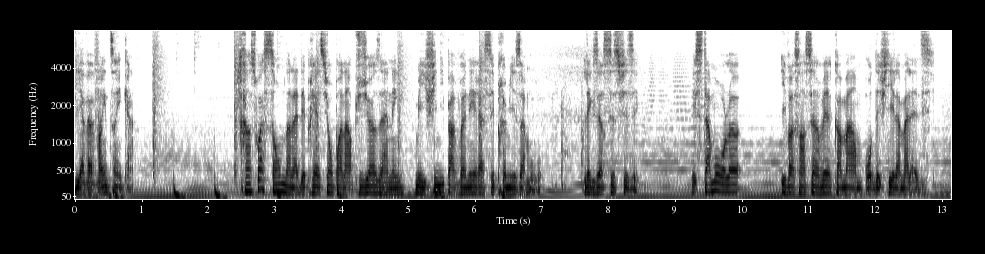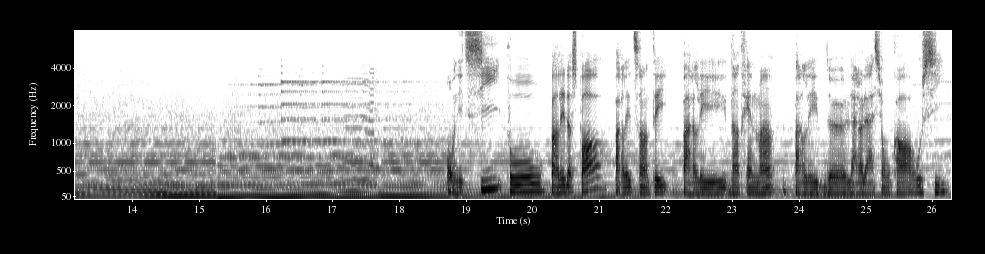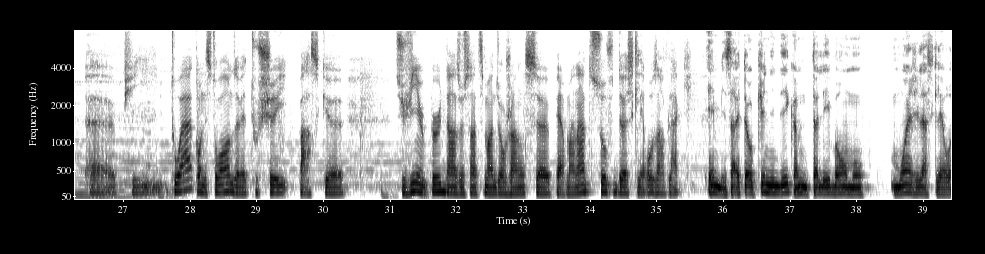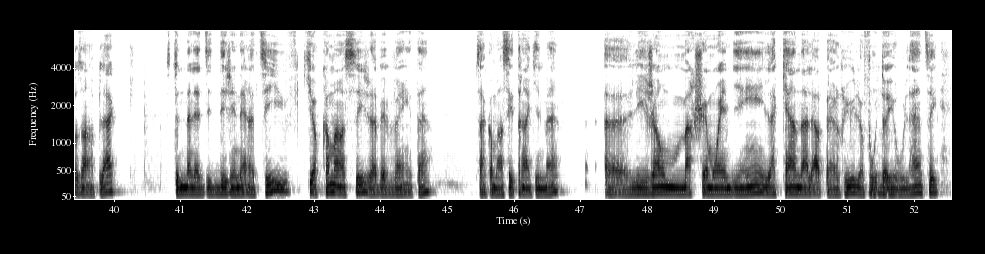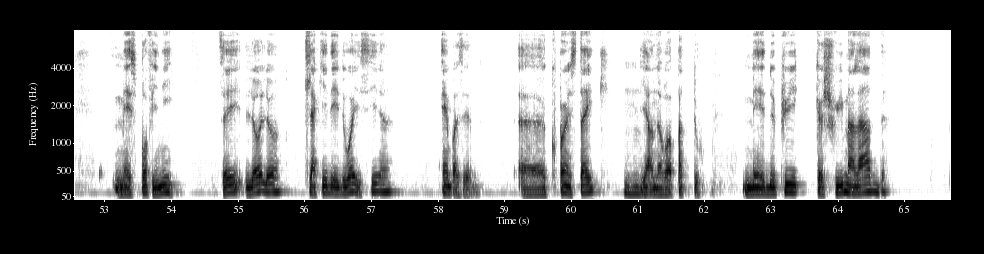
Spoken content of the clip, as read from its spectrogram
Il avait 25 ans. François sombre dans la dépression pendant plusieurs années, mais il finit par venir à ses premiers amours, l'exercice physique. Et cet amour-là, il va s'en servir comme arme pour défier la maladie. On est ici pour parler de sport, parler de santé, parler d'entraînement, parler de la relation au corps aussi. Euh, puis toi, ton histoire nous avait touché parce que tu vis un peu dans un sentiment d'urgence euh, permanent, tu souffres de sclérose en plaques. Eh, mais ça n'a aucune idée comme tu as les bons mots. Moi, j'ai la sclérose en plaques. C'est une maladie dégénérative qui a commencé, j'avais 20 ans. Ça a commencé tranquillement. Euh, les jambes marchaient moins bien, la canne elle a apparu, le fauteuil Mhm. roulant, tu sais. Mais c'est pas fini. Tu sais, là, là, claquer des doigts ici, là, impossible. Euh, couper un steak, il y en aura partout. Mais depuis que je suis malade,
